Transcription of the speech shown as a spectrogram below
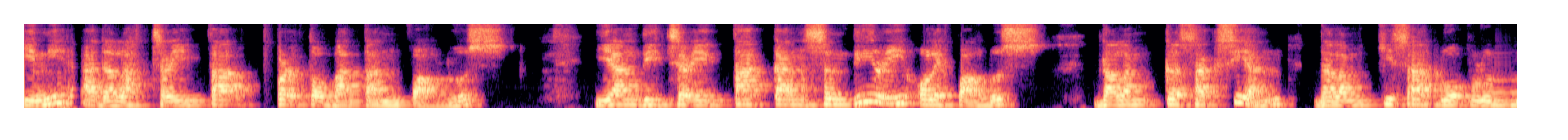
ini adalah cerita pertobatan Paulus yang diceritakan sendiri oleh Paulus dalam kesaksian dalam kisah 22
